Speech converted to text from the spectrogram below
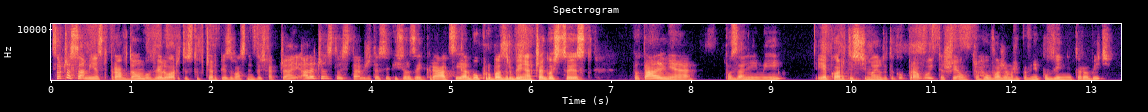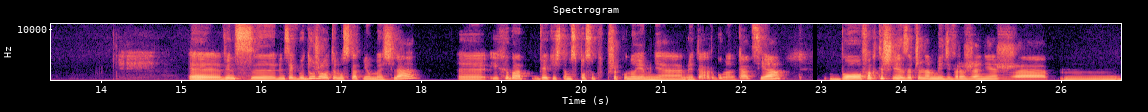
Co czasami jest prawdą, bo wielu artystów czerpie z własnych doświadczeń, ale często jest tak, że to jest jakiś rodzaj kreacji albo próba zrobienia czegoś, co jest totalnie poza nimi. Jako artyści mają do tego prawo i też ja trochę uważam, że pewnie powinni to robić. E, więc, e, więc jakby dużo o tym ostatnio myślę e, i chyba w jakiś tam sposób przekonuje mnie, mnie ta argumentacja, bo faktycznie zaczynam mieć wrażenie, że mm,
